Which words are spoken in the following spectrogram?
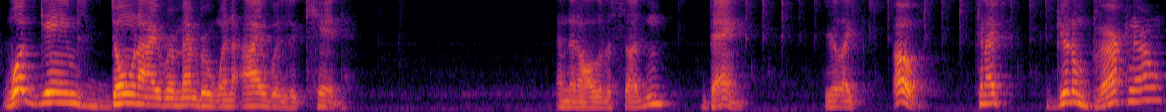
what games don't I remember when I was a kid? And then all of a sudden, bang, you're like, oh, can I get them back now?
